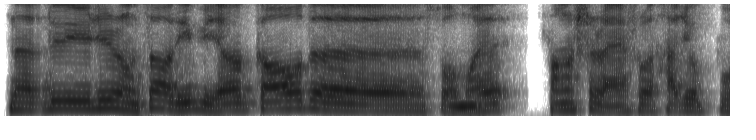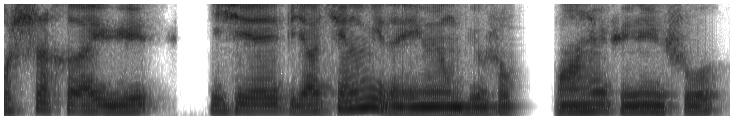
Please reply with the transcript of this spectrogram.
那对于这种噪底比较高的锁膜方式来说，它就不适合于。一些比较精密的应用，比如说光学频率输，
